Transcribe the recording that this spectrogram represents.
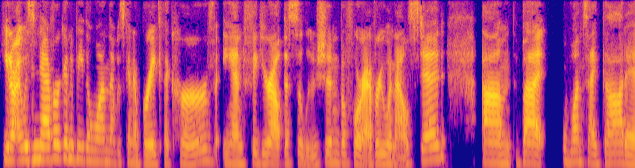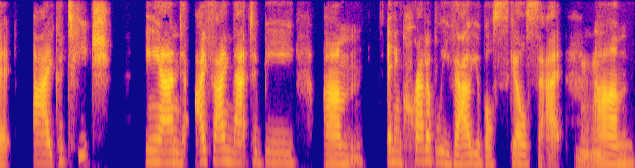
you know, I was never going to be the one that was going to break the curve and figure out the solution before everyone else did. Um, but once I got it, I could teach. And I find that to be um, an incredibly valuable skill set. Mm-hmm. Um,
